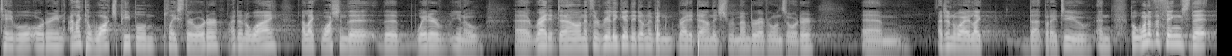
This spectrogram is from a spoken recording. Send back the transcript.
table ordering, I like to watch people place their order. I don't know why. I like watching the, the waiter, you know, uh, write it down. If they're really good, they don't even write it down, they just remember everyone's order. Um, I don't know why I like that, but I do. And, but one of the things that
